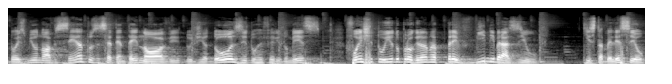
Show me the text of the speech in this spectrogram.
2979, do dia 12 do referido mês, foi instituído o programa Previne Brasil, que estabeleceu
